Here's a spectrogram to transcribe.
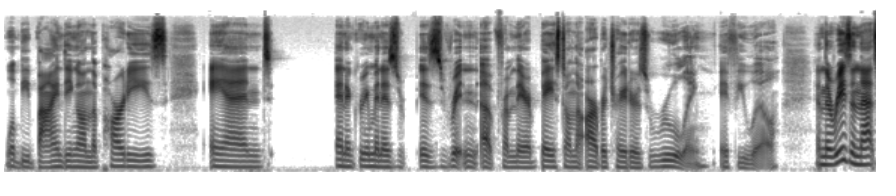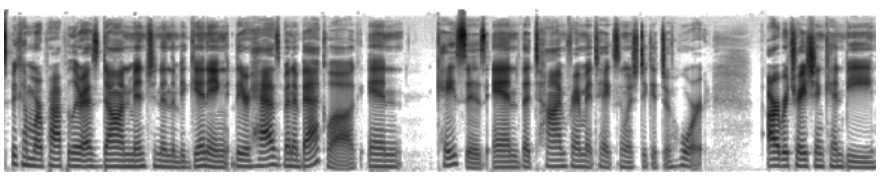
will be binding on the parties and an agreement is is written up from there based on the arbitrator's ruling, if you will. And the reason that's become more popular, as Dawn mentioned in the beginning, there has been a backlog in cases and the time frame it takes in which to get to court. Arbitration can be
